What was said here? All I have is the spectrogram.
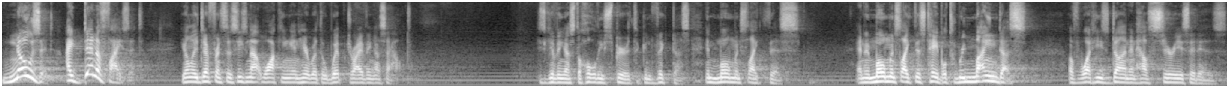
knows it, identifies it the only difference is he's not walking in here with a whip driving us out. He's giving us the Holy Spirit to convict us in moments like this and in moments like this table to remind us of what he's done and how serious it is.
